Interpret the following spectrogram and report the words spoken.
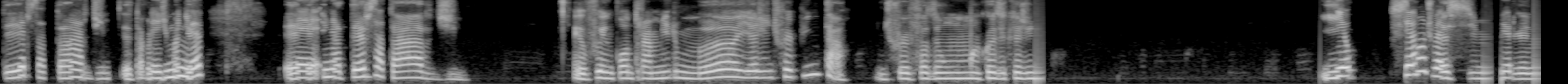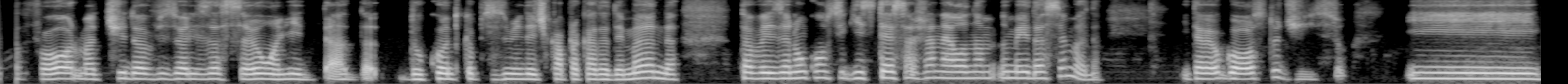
terça tarde, eu trabalhei de manhã, é, e na terça tarde, eu fui encontrar minha irmã e a gente foi pintar. A gente foi fazer uma coisa que a gente e eu, se eu não tivesse me organizado da forma, tido a visualização ali da, da, do quanto que eu preciso me dedicar para cada demanda, talvez eu não conseguisse ter essa janela no, no meio da semana. Então eu gosto disso. E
